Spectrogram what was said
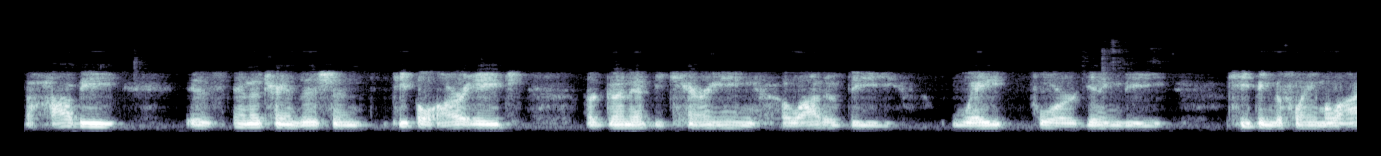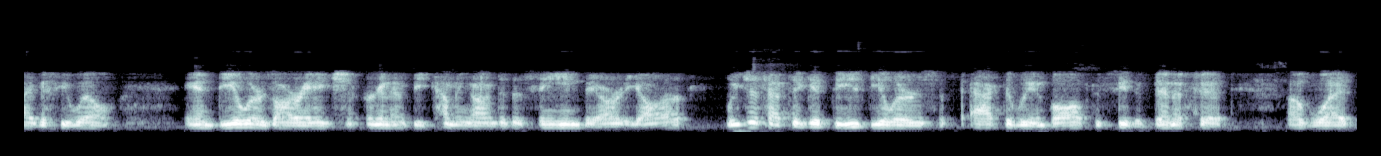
the hobby is in a transition. People our age are going to be carrying a lot of the weight for getting the keeping the flame alive, if you will. And dealers our age are going to be coming onto the scene. They already are. We just have to get these dealers actively involved to see the benefit of what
